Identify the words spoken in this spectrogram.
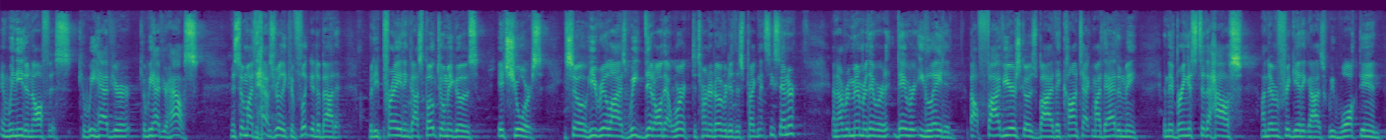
And we need an office. Can we have your, can we have your house? And so my dad was really conflicted about it, but he prayed and God spoke to him. He goes, It's yours. So he realized we did all that work to turn it over to this pregnancy center. And I remember they were, they were elated. About five years goes by. They contact my dad and me and they bring us to the house. I'll never forget it, guys. We walked in,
